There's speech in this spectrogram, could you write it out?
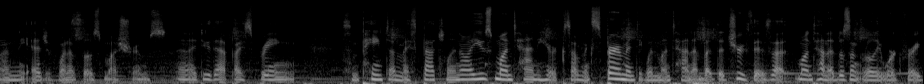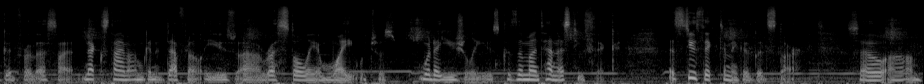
on the edge of one of those mushrooms. And I do that by spraying some paint on my spatula. Now I use Montana here because I'm experimenting with Montana, but the truth is that Montana doesn't really work very good for this. Uh, next time I'm going to definitely use uh, Rust-Oleum White, which was what I usually use because the Montana is too thick. It's too thick to make a good star. So um,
